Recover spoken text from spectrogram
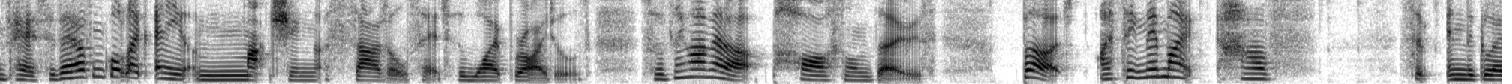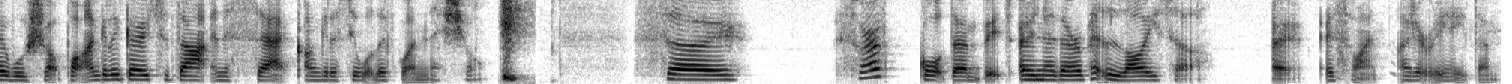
Okay, so they haven't got like any matching saddles here to the white bridles. So I think I'm gonna pass on those. But I think they might have some in the global shop, but I'm gonna go to that in a sec. I'm gonna see what they've got in this shop. So I swear I've got them boots. Oh no, they're a bit lighter. Oh, it's fine. I don't really need them.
